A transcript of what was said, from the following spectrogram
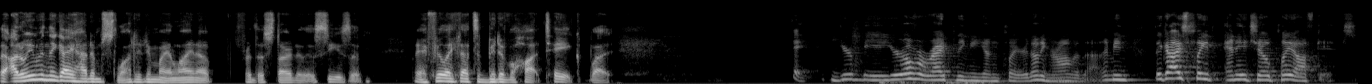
I don't even think I had him slotted in my lineup for the start of the season. Like, I feel like that's a bit of a hot take, but you're being you're over ripening a young player. Nothing wrong with that. I mean, the guy's played NHL playoff games.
